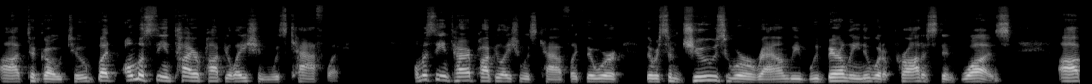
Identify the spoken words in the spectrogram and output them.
uh, to go to, but almost the entire population was Catholic. Almost the entire population was Catholic. There were there were some Jews who were around. We we barely knew what a Protestant was, uh,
